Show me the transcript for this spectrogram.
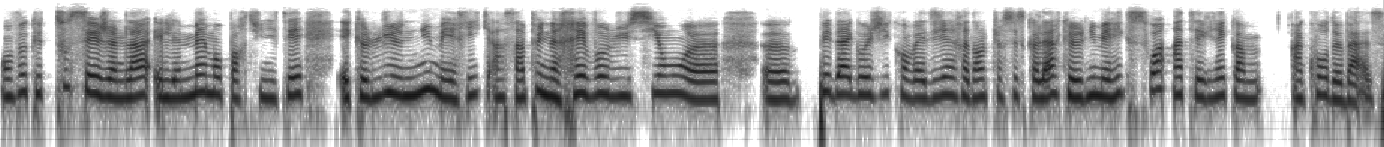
On veut que tous ces jeunes-là aient les mêmes opportunités et que le numérique, hein, c'est un peu une révolution pédagogique, on va dire, dans le cursus scolaire, que le numérique soit intégré comme un cours de base.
